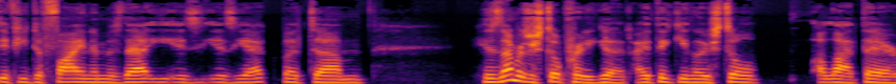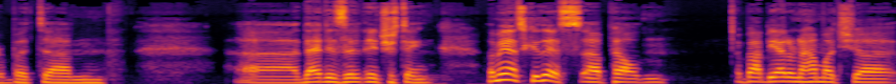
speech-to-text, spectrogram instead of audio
if you define him as that is is yet, but um, his numbers are still pretty good. I think you know there's still a lot there, but um, uh, that is interesting. Let me ask you this, uh, Pelton. Bobby, I don't know how much uh,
